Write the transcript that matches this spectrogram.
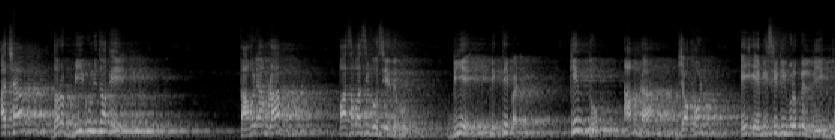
আচ্ছা ধরো বি গুণিতক এ। তাহলে আমরা পাশাপাশি বসিয়ে দেব বিএ লিখতেই পারি। কিন্তু আমরা যখন এই এবিসিডিগুলোকে লিখব,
